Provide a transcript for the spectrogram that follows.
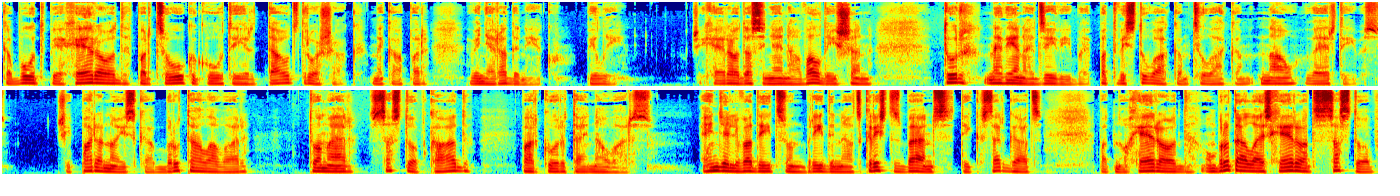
ka būt pie Heroda par cūku kūti ir daudz drošāk nekā par viņa radinieku pilī šī Heroda asiņainā valdīšana, tur nevienai dzīvībai, pat vistuvākam cilvēkam, nav vērtības. Šī paranoiskā, brutālā vara tomēr sastop kādu, pār kuru tai nav varas. Eņģeļu vadīts un brīdināts Kristus bērns tika sargāts pat no Heroda, un brutālais Herods sastop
